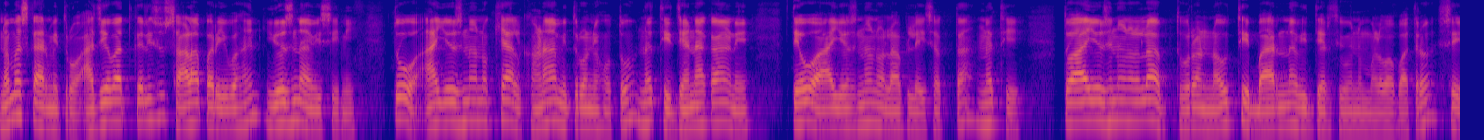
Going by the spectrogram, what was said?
નમસ્કાર મિત્રો, આજે વાત કરીશું શાળા પરિવહન યોજના વિશેની. તો આ યોજનાનો ખ્યાલ ઘણા મિત્રોને હોતો નથી, જેના કારણે તેઓ આ યોજનાનો લાભ લઈ શકતા નથી. તો આ યોજનાનો લાભ ધોરણ નવથી બારના વિદ્યાર્થીઓને મળવાપાત્ર છે.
